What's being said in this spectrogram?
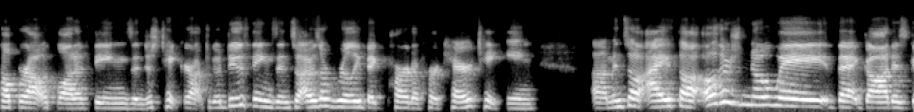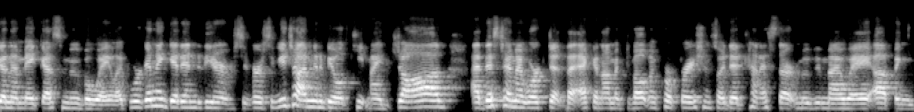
help her out with a lot of things and just take her out to go do things and so i was a really big part of her caretaking um, and so I thought, oh, there's no way that God is going to make us move away. Like, we're going to get into the University of Utah. I'm going to be able to keep my job. At this time, I worked at the Economic Development Corporation. So I did kind of start moving my way up and,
